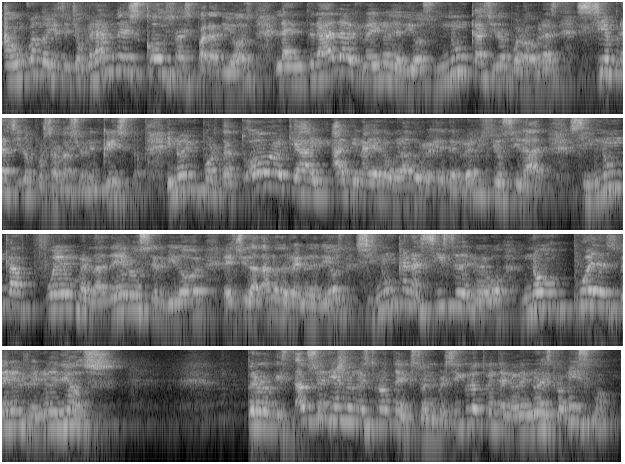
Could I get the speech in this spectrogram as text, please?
aun cuando hayas hecho grandes cosas para Dios, la entrada al reino de Dios nunca ha sido por obras, siempre ha sido por salvación en Cristo. Y no importa todo lo que hay, alguien haya logrado de religiosidad, si nunca fue un verdadero servidor, el ciudadano del reino de Dios, si nunca naciste de nuevo, no puedes ver el reino de Dios. Pero lo que está sucediendo en nuestro texto, en el versículo 39, no es lo mismo.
